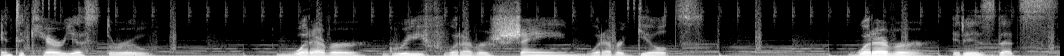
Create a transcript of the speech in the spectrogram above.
and to carry us through whatever grief, whatever shame, whatever guilt, whatever it is that's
